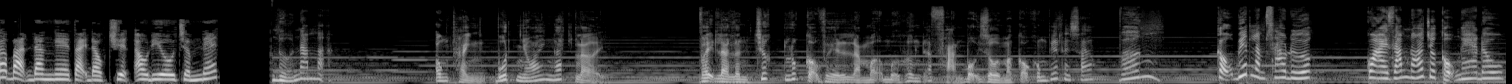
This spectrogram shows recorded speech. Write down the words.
Các bạn đang nghe tại đọc chuyện audio.net Nửa năm ạ. Ông Thành bút nhói ngắt lời. Vậy là lần trước lúc cậu về là mợ mợ Hương đã phản bội rồi mà cậu không biết hay sao? Vâng, cậu biết làm sao được. Có ai dám nói cho cậu nghe đâu.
